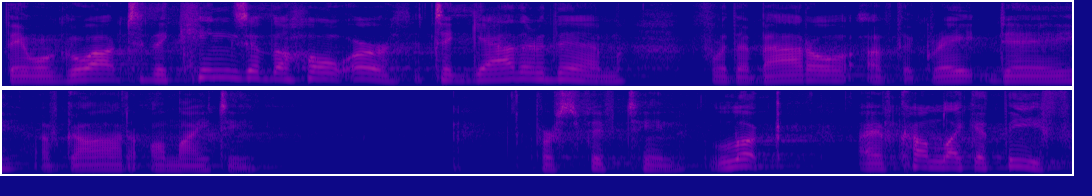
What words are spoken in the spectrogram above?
They will go out to the kings of the whole earth to gather them for the battle of the great day of God Almighty. Verse 15 Look, I have come like a thief.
